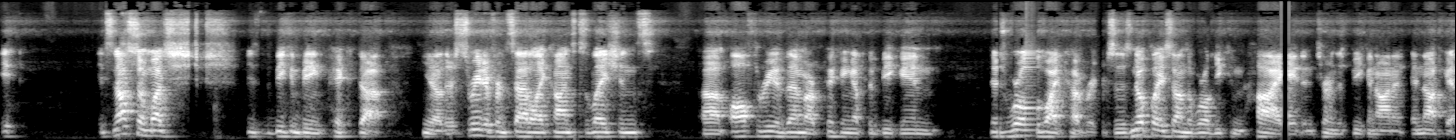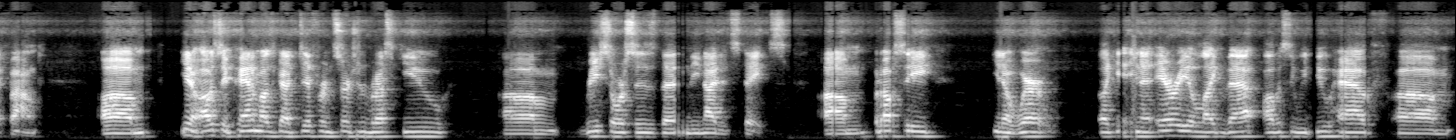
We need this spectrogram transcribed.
it it's not so much is the beacon being picked up. You know, there's three different satellite constellations. Um, all three of them are picking up the beacon there's worldwide coverage. So there's no place on the world you can hide and turn this beacon on and, and not get found. Um, you know, obviously Panama's got different search and rescue um, resources than the United States. Um, but obviously, you know, where like in an area like that, obviously we do have, um,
